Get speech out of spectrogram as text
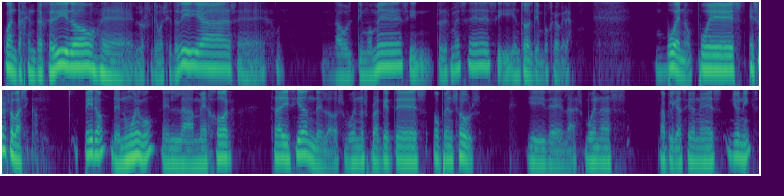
cuánta gente ha accedido eh, los últimos siete días, eh, el último mes y tres meses y en todo el tiempo creo que era. Bueno, pues eso es lo básico. Pero, de nuevo, en la mejor tradición de los buenos paquetes open source y de las buenas aplicaciones Unix,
